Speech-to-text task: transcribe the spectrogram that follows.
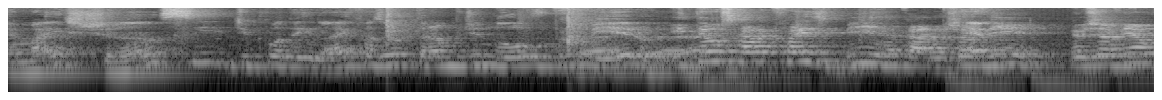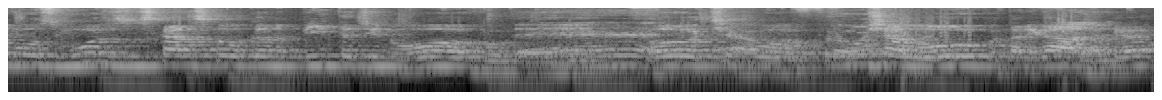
é mais chance de poder ir lá e fazer o trampo de novo primeiro. E tem uns caras que faz birra, cara. Eu já, É. vi, eu já vi alguns muros os caras colocando pinta de novo. É. Ou É, tipo, puxa louco, tá ligado? Mano,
